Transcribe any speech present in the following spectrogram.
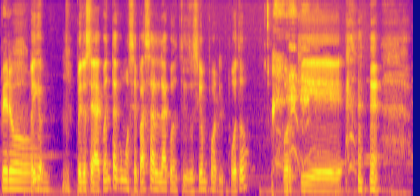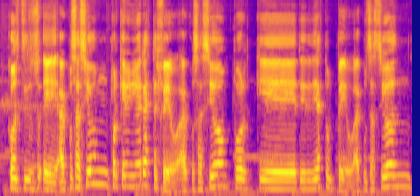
Pero... pero se da cuenta cómo se pasa la constitución por el poto. Porque... Eh, acusación porque me miraste feo, acusación porque te tiraste un peo, acusación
